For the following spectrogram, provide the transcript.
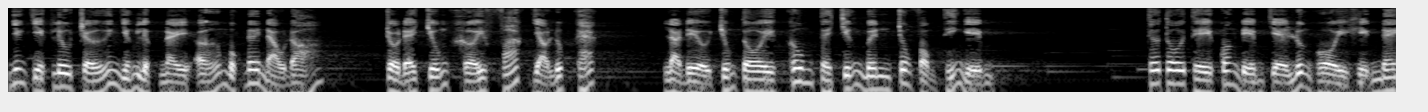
nhưng việc lưu trữ những lực này ở một nơi nào đó rồi để chúng khởi phát vào lúc khác là điều chúng tôi không thể chứng minh trong phòng thí nghiệm. Theo tôi thì quan điểm về luân hồi hiện nay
